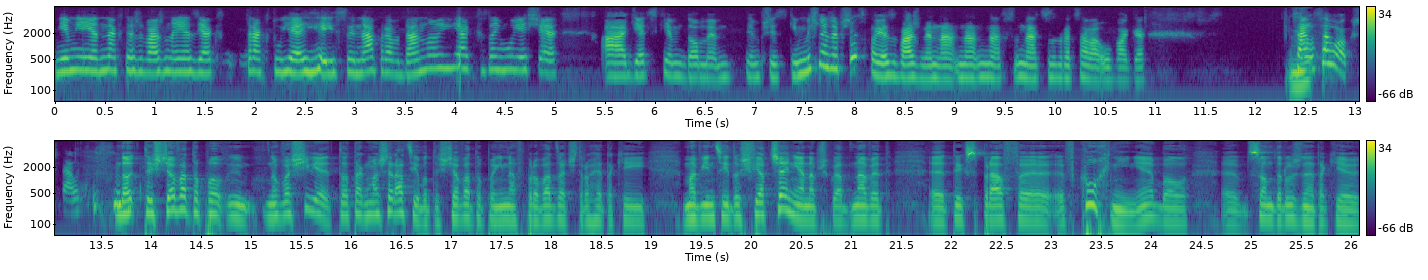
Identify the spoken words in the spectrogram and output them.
Niemniej jednak też ważne jest, jak traktuje jej syna, prawda? No i jak zajmuje się a dzieckiem, domem, tym wszystkim. Myślę, że wszystko jest ważne, na, na, na, na co zwracała uwagę. Cały, no, całokształt. No teściowa to, po, no właściwie to tak masz rację, bo teściowa to powinna wprowadzać trochę takiej, ma więcej doświadczenia, na przykład nawet e, tych spraw e, w kuchni, nie, bo e, są różne takie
